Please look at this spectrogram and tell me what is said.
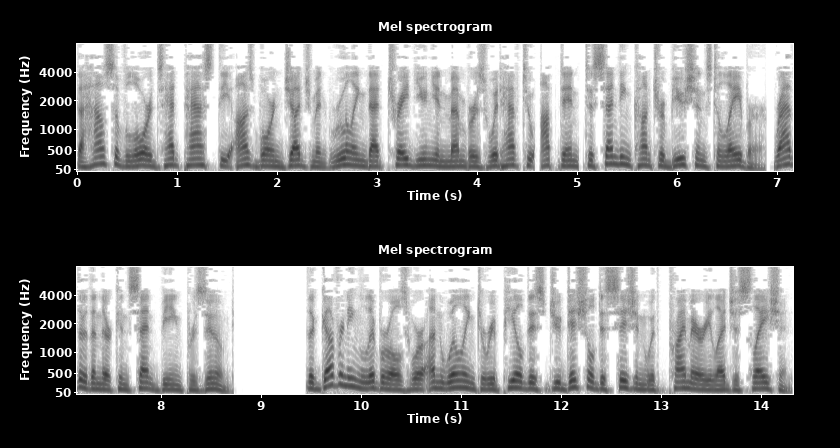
the House of Lords had passed the Osborne judgment ruling that trade union members would have to opt in to sending contributions to Labour, rather than their consent being presumed. The governing Liberals were unwilling to repeal this judicial decision with primary legislation.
